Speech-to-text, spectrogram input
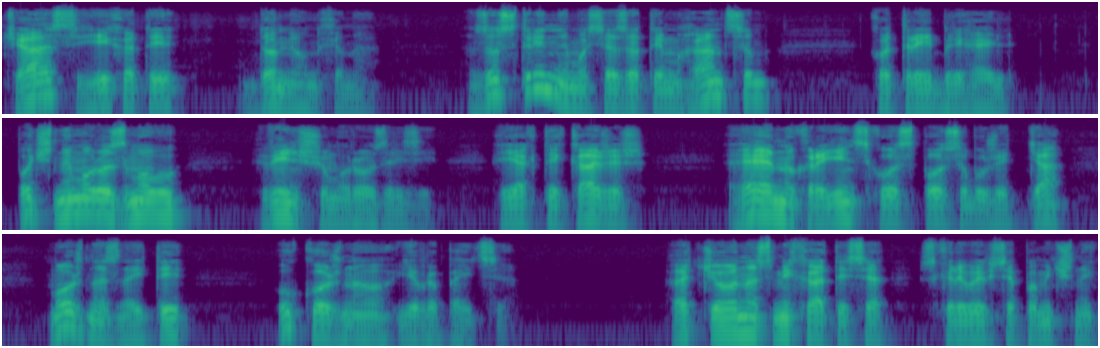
час їхати до Мюнхена. Зустрінемося за тим Гансом, котрий Брігель. Почнемо розмову в іншому розрізі. Як ти кажеш, ген українського способу життя можна знайти у кожного європейця. А чого насміхатися? скривився помічник.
